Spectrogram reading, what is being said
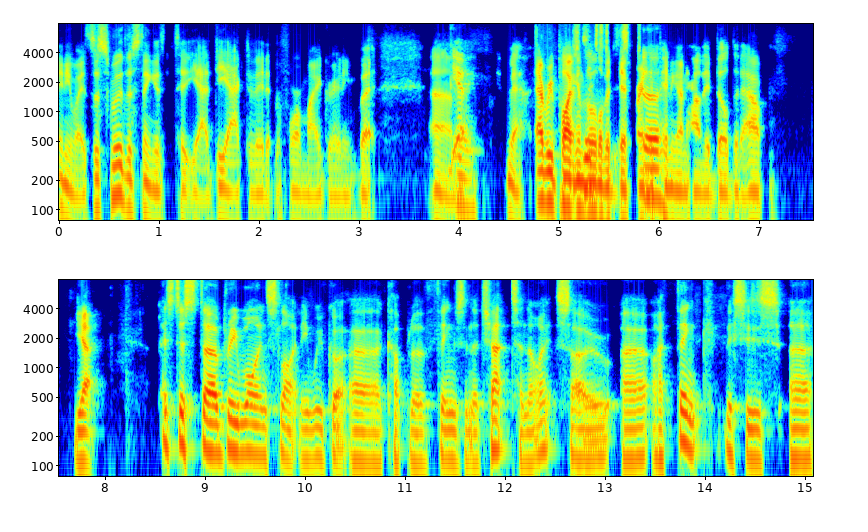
anyways the smoothest thing is to yeah deactivate it before migrating but um, yeah yeah every plugin is a little bit different uh, depending on how they build it out yeah let's just uh, rewind slightly we've got a couple of things in the chat tonight so uh, i think this is uh,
